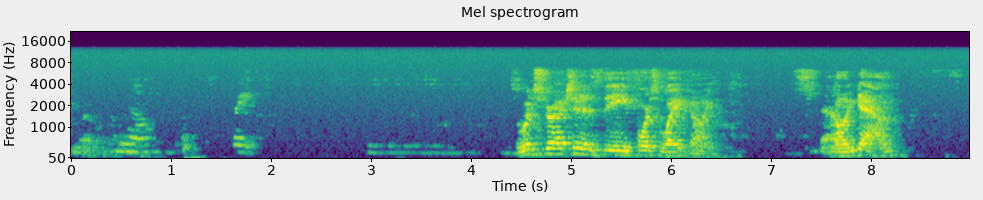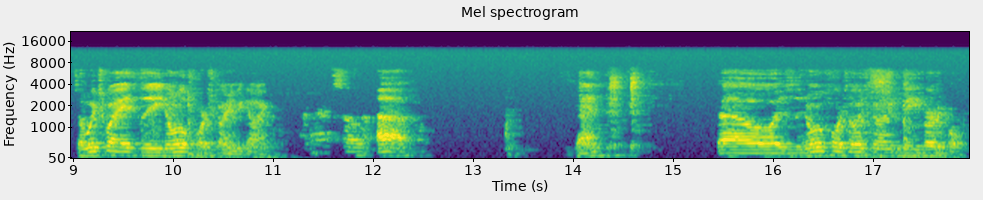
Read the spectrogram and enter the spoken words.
No. Wait. So which direction is the force of weight going? Down. Going down. So which way is the normal force going to be going? So Up. Okay. So is the normal force always going to be vertical?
